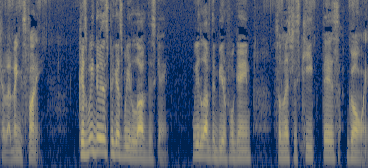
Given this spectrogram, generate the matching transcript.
Because I think it's funny. Because we do this because we love this game. We love the beautiful game. So let's just keep this going.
